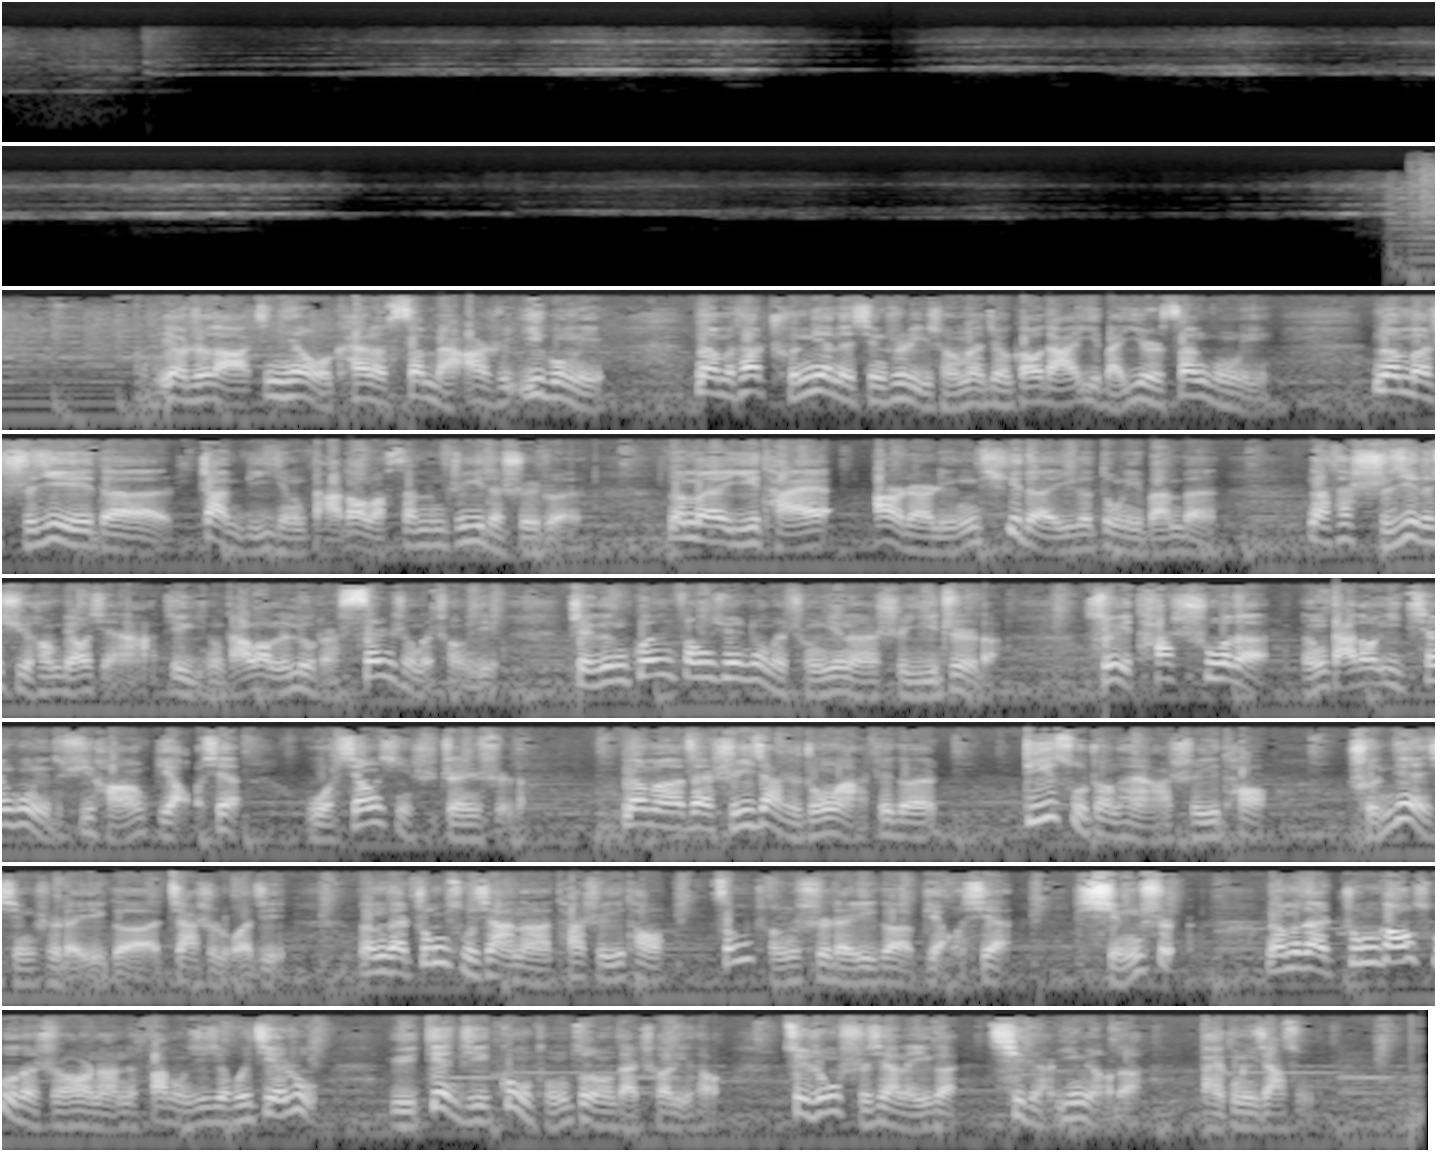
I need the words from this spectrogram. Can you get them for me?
要知道啊，今天我开了三百二十一公里，那么它纯电的行驶里程呢就高达一百一十三公里，那么实际的占比已经达到了三分之一的水准。那么一台二点零 T 的一个动力版本，那它实际的续航表现啊就已经达到了六点三升的成绩，这跟官方宣称的成绩呢是一致的。所以他说的能达到一千公里的续航表现，我相信是真实的。那么在实际驾驶中啊，这个低速状态啊是一套。纯电形式的一个驾驶逻辑，那么在中速下呢，它是一套增程式的一个表现形式。那么在中高速的时候呢，那发动机就会介入，与电机共同作用在车里头，最终实现了一个七点一秒的百公里加速。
